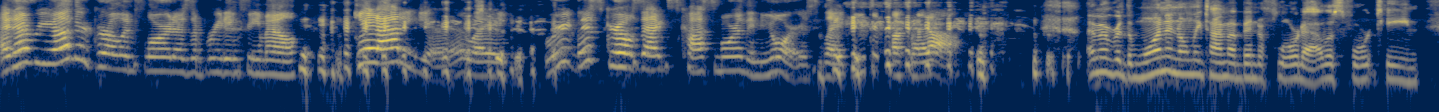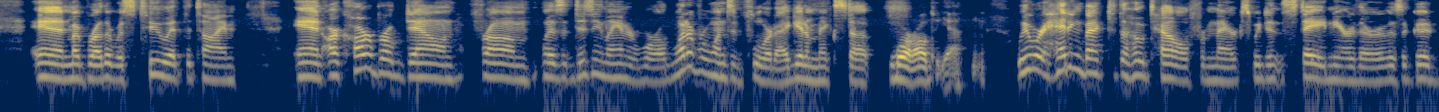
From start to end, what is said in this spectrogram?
and every other girl in Florida is a breeding female. Get out of here. Like, we're, this girl's eggs cost more than yours. Like, you could fuck right off. I remember the one and only time I've been to Florida. I was 14 and my brother was two at the time. And our car broke down from was it Disneyland or World? Whatever one's in Florida. I get them mixed up. World, yeah. We were heading back to the hotel from there because we didn't stay near there. It was a good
